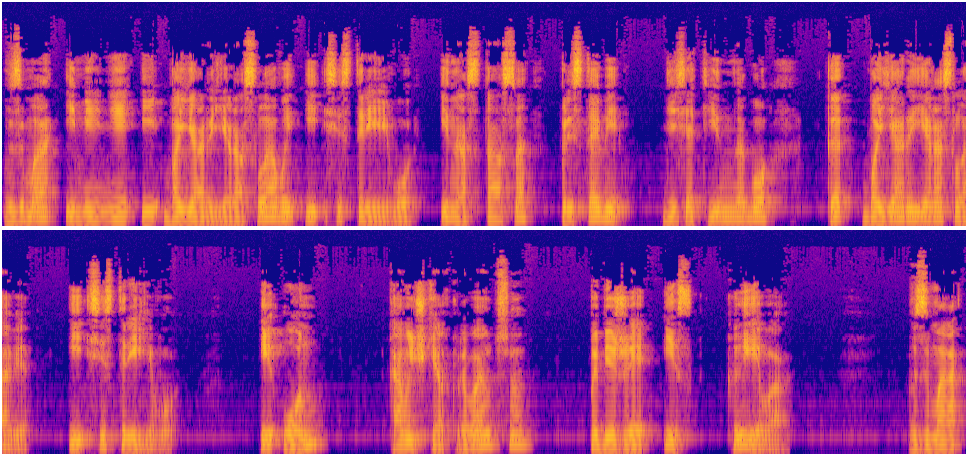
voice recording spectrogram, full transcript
взма имение и бояры Ярославы и сестре его, и Настаса, пристави десятинного к бояре Ярославе и сестре его. И он, кавычки открываются, побеже из Киева, взма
